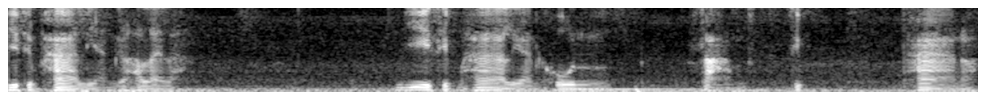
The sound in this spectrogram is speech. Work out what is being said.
ยี่สิบห้าเหรียญก็เท่าไหร่ละยี่สิบห้าเหรียญคูณสามสิบห้าเนาะ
